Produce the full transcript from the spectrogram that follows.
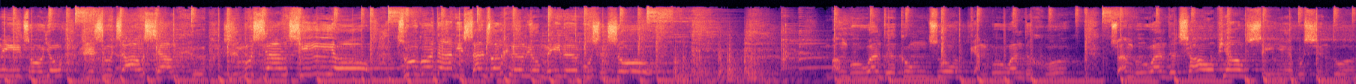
你左右，日出照相和，日暮向亲友，祖国大地，山川河流，美得不伸手，忙不完的工作，干不完的活，赚不完的钞票，谁也不嫌多。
